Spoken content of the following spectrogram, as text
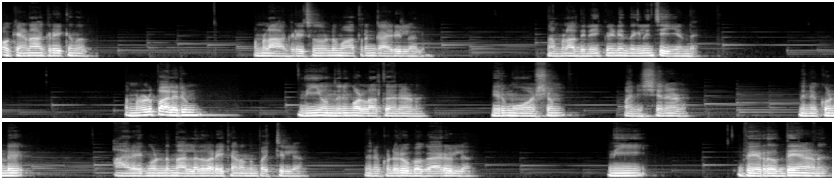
ഒക്കെയാണ് ആഗ്രഹിക്കുന്നത്. നമ്മൾ ആഗ്രഹിച്ചതുകൊണ്ട് മാത്രം കാര്യമില്ലല്ലോ. നമ്മൾ അതിനേക്ക് വേണ്ടി എന്തെങ്കിലും ചെയ്യണ്ടേ? നമ്മളോട് പലരും നീ ഒന്നിനും കൊള്ളാത്തവനാണ്. നീ ഒരു മോശം മനുഷ്യനാണ്. നിന്നെക്കൊണ്ട് ആരെയും കൊണ്ട് നല്ലത് പറയിക്കാനൊന്നും പറ്റില്ല. നിന്നെക്കൊണ്ടൊരു ഉപകാരമില്ല നീ വെറുതെയാണ്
